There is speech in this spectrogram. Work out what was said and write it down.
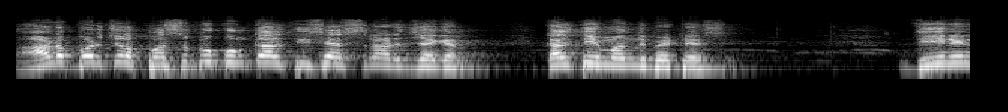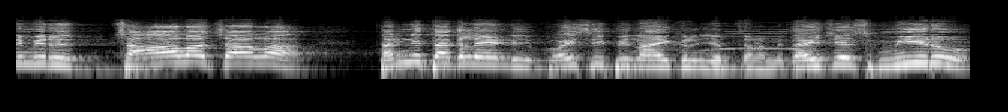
ఆడపడుచుల పసుపు కుంకాలు తీసేస్తున్నాడు జగన్ కల్తీ మందు పెట్టేసి. దీనిని మీరు చాలా చాలా తన్ని తగలేయండి వైసీపీ నాయకులు చెప్తున్నాను. దయచేసి మీరు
